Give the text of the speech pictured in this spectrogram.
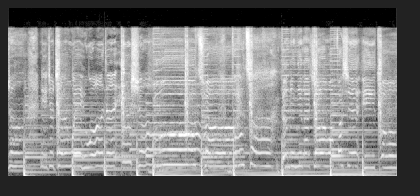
钟，你就成为我的英雄。不错，不错，等着你来找我发泄一通。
